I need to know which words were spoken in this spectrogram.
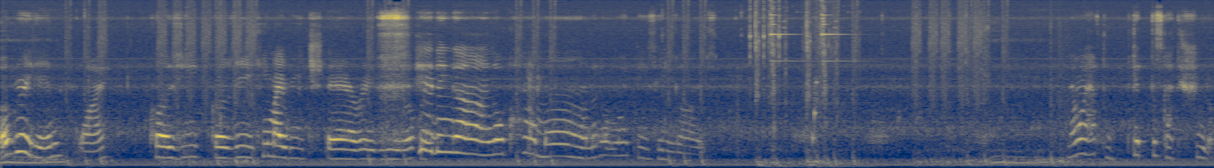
Upgrade him. Why? Cause he, cause he, he might reach there if you upgrade. Hidden guys! Oh, come on. I don't like these hidden guys. Now I have to get this guy to shoot him.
